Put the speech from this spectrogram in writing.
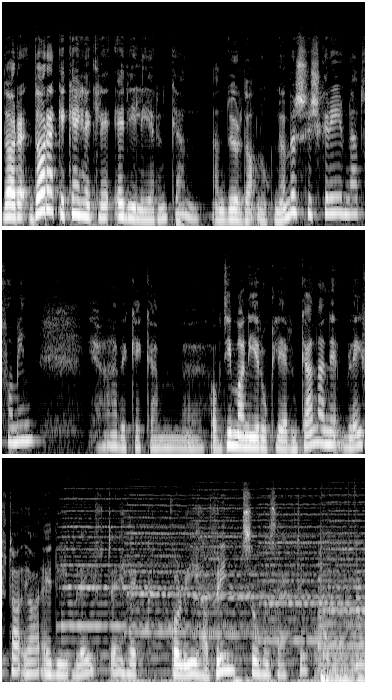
Daar, daar heb ik eigenlijk Eddie leren kennen. En doordat hij ook nummers geschreven had voor mij, ja, heb ik hem eh, op die manier ook leren kennen. En blijft dat, ja, Eddie blijft eigenlijk collega, vriend, zo gezegd.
